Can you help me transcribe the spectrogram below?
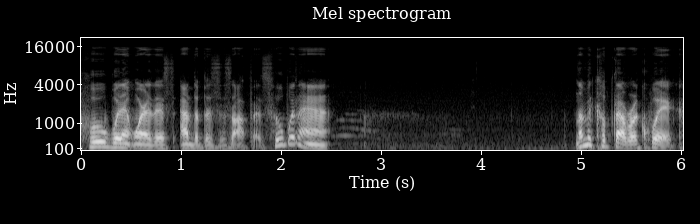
who wouldn't wear this at the business office? Who wouldn't? Let me clip that real quick.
